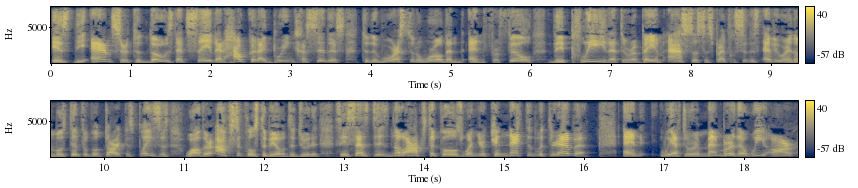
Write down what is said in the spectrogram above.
is the answer to those that say that how could I bring Hasidus to the rest of the world and, and fulfill the plea that the Rebbeim asked us to spread Hasidus everywhere in the most difficult, darkest places, while there are obstacles to be able to do it. So he says there's no obstacles when you're connected with the Rebbe. And we have to remember that we are,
